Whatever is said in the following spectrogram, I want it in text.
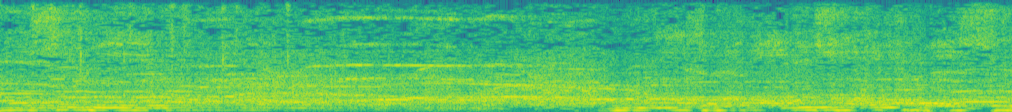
Absolutely. सत्ताईस अक्टूबर से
